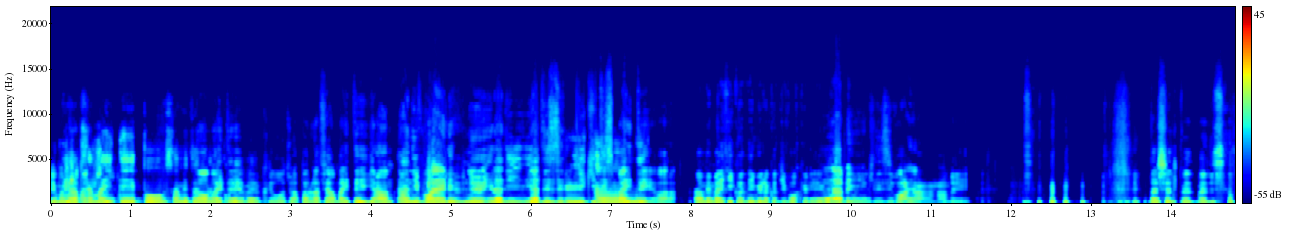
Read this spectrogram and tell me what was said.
Moi, Mais après. Maïté, Pau, ça m'étonne Non, même pas. Maïté, mais frérot, tu vas pas me la faire. Maïté, il y a un, un Ivoirien, il est venu, il a dit il y a des ethnies qui disent Maïté. mais- Voilà. Non, mais Mike, il connaît mieux la Côte d'Ivoire que les. que Ah, mais qui les Ivoiriens Non, mais. Ta chaîne peut être maliciente.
